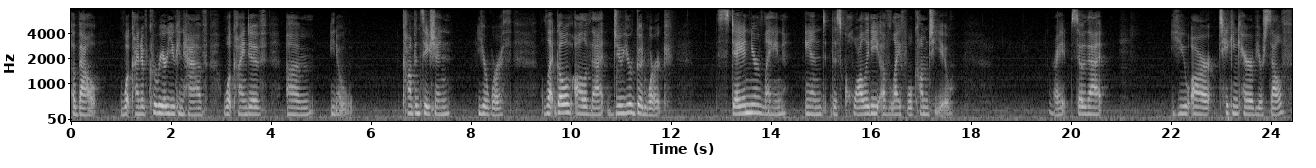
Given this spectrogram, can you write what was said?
about what kind of career you can have, what kind of, um, you know, compensation you're worth let go of all of that, do your good work, stay in your lane, and this quality of life will come to you. Right? So that you are taking care of yourself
